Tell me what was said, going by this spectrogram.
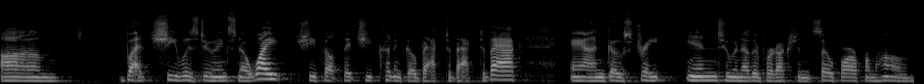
Um, but she was doing Snow White. She felt that she couldn't go back to back to back and go straight into another production so far from home.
